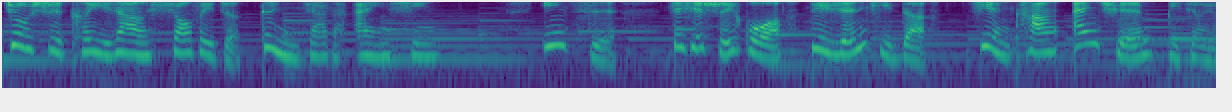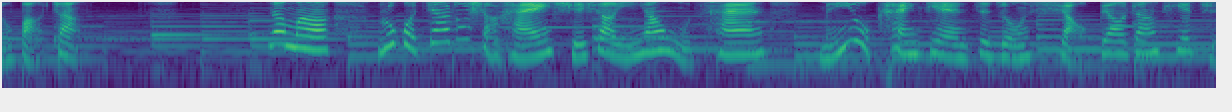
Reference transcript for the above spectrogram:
就是可以让消费者更加的安心。因此，这些水果对人体的健康安全比较有保障。那么，如果家中小孩学校营养午餐没有看见这种小标章贴纸，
